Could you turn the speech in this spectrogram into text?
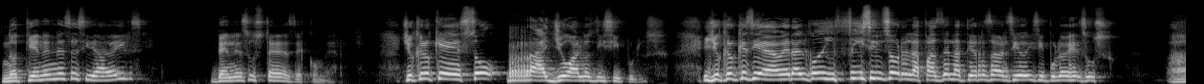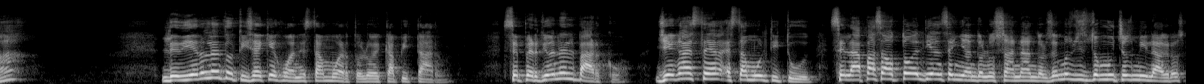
No tienen necesidad de irse, denles ustedes de comer. Yo creo que eso rayó a los discípulos. Y yo creo que si debe haber algo difícil sobre la faz de la tierra es haber sido discípulo de Jesús. Ah. Le dieron la noticia de que Juan está muerto, lo decapitaron. Se perdió en el barco. Llega este, esta multitud, se la ha pasado todo el día enseñándolos, sanándolos, hemos visto muchos milagros.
